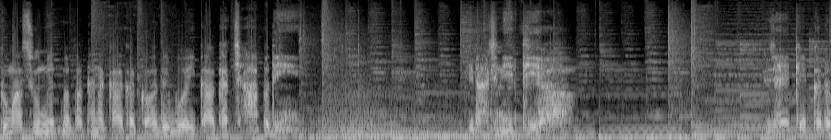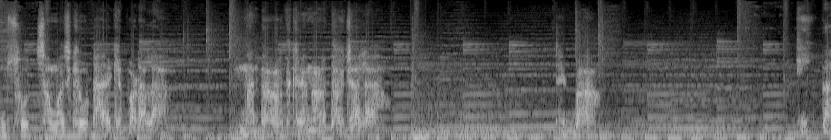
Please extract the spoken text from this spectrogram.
तू मासूमियत में पता ना का का कह देबो ई का का छाप दी। राजनीति है। एक एक कदम सोच समझ के उठाए के पड़ला। न अर्थ के अनर्थ हो जाला। ठीक बा ठीक बा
